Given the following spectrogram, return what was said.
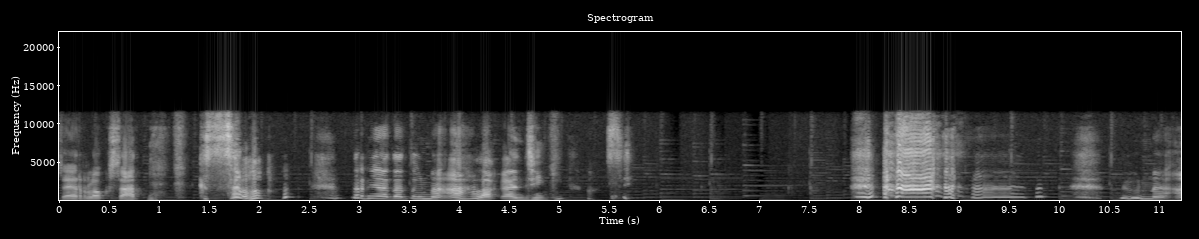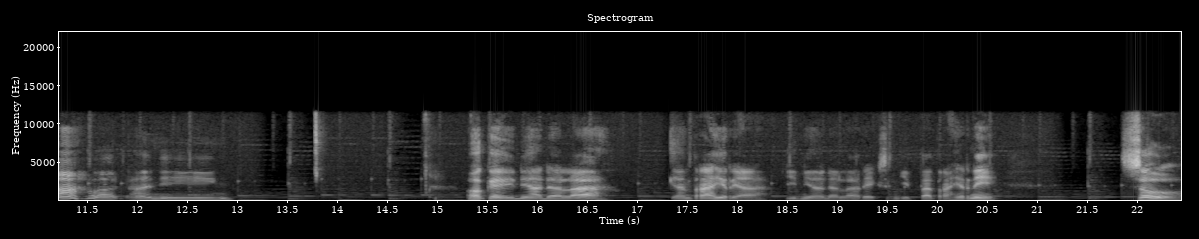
Sherlock sat. Kesel. Ternyata tuna ahlak anjing. Tuna ahlak anjing Oke, ini adalah yang terakhir ya. Ini adalah reaction kita terakhir nih. So,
